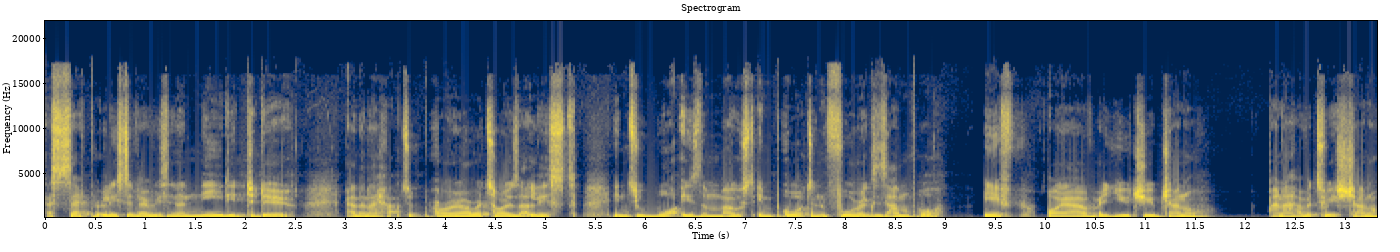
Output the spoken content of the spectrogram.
a separate list of everything I needed to do, and then I had to prioritize that list into what is the most important. For example, if I have a YouTube channel and I have a Twitch channel,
